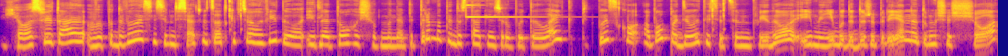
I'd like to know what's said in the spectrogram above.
Я вас вітаю! Ви подивилися 70% цього відео, і для того, щоб мене підтримати, достатньо зробити лайк, підписку або поділитися цим відео, і мені буде дуже приємно, тому що що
